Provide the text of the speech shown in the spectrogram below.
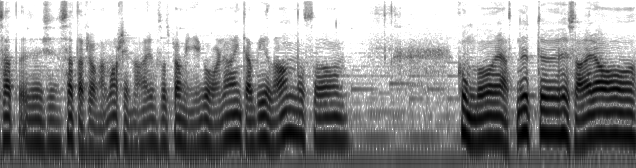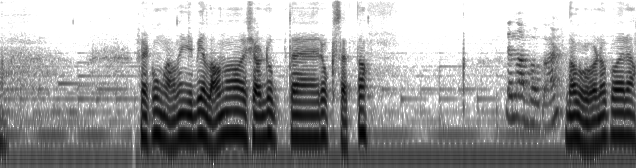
satte jeg fra meg maskinen og så sprang jeg inn i gården og henta bilene. Og så kom nå resten ut til huset her og fikk ungene inn i bilene og kjørte opp til Rockset. da. Det er nabogården. Nabogården oppå her, ja.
